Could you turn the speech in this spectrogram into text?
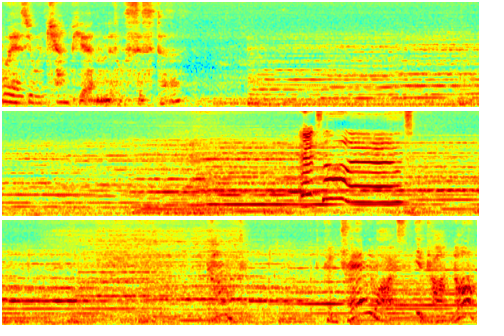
Where's your champion, little sister? You can't not.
